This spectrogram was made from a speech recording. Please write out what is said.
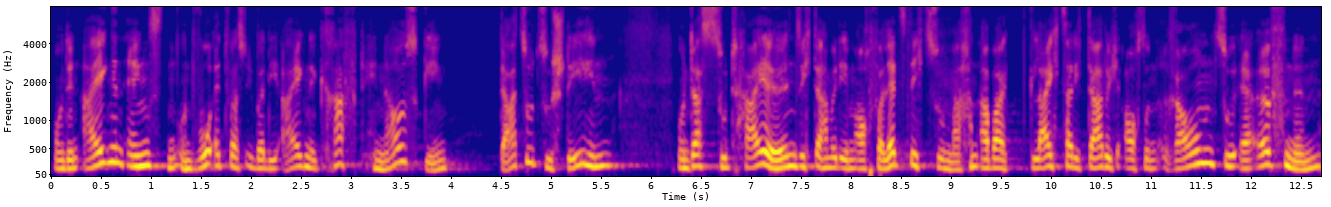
und den eigenen Ängsten und wo etwas über die eigene Kraft hinausging, dazu zu stehen und das zu teilen, sich damit eben auch verletzlich zu machen, aber gleichzeitig dadurch auch so einen Raum zu eröffnen,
